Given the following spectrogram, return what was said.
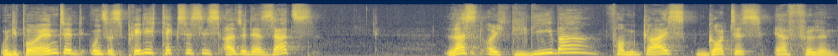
Und die Pointe unseres Predigtextes ist also der Satz, lasst euch lieber vom Geist Gottes erfüllen.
